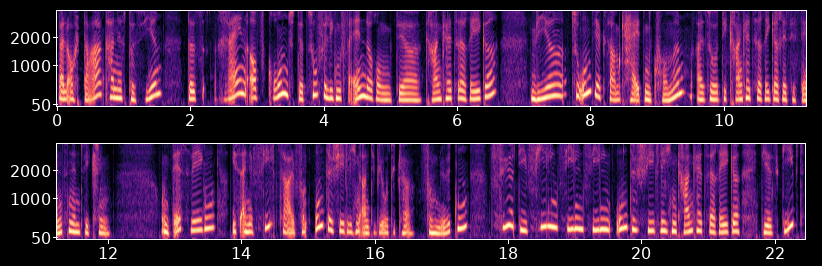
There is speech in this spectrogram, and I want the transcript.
weil auch da kann es passieren, dass rein aufgrund der zufälligen Veränderung der Krankheitserreger wir zu Unwirksamkeiten kommen, also die Krankheitserreger Resistenzen entwickeln. Und deswegen ist eine Vielzahl von unterschiedlichen Antibiotika vonnöten für die vielen, vielen, vielen unterschiedlichen Krankheitserreger, die es gibt,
